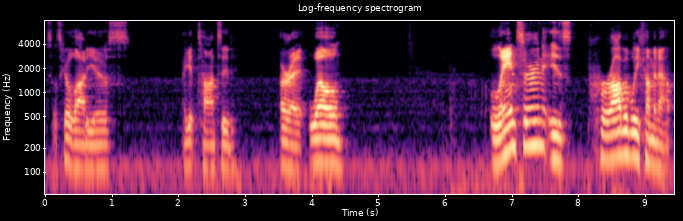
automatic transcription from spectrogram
So let's go Latios. I get taunted. Alright, well... Lanturn is probably coming out.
